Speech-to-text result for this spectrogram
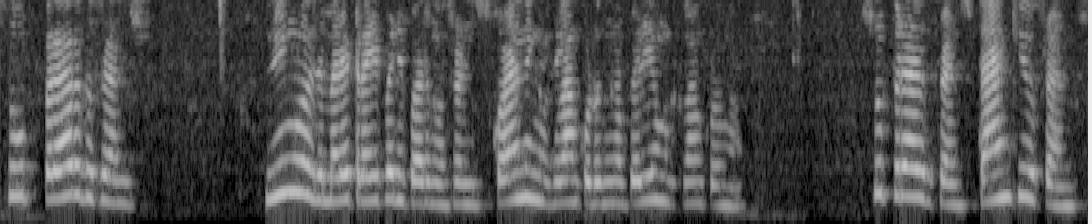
சூப்பராக இருக்குது ஃப்ரெண்ட்ஸ் நீங்களும் இது மாதிரி ட்ரை பண்ணி பாருங்கள் ஃப்ரெண்ட்ஸ் குழந்தைங்களுக்குலாம் கொடுங்க பெரியவங்களுக்குலாம் கொடுங்க. சூப்பராக இருக்குது ஃப்ரெண்ட்ஸ் தேங்க்யூ ஃப்ரெண்ட்ஸ்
